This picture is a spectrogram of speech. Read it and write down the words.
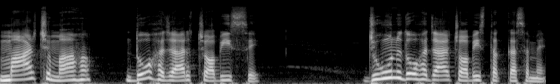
मार्च माह 2024 से, जून 2024 तक का समय,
